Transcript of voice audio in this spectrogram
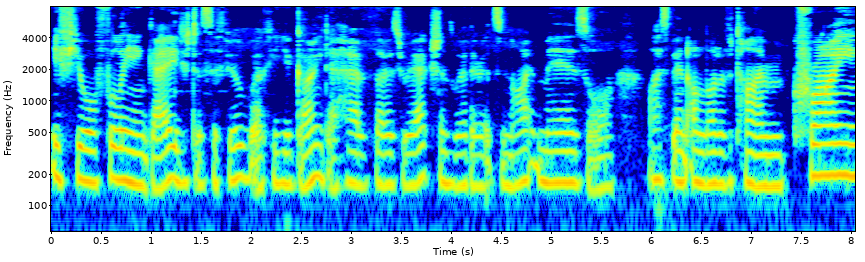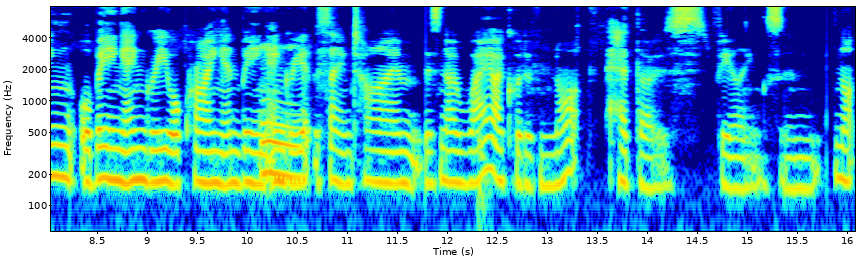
if you're fully engaged as a field worker. You're going to have those reactions, whether it's nightmares or I spent a lot of time crying or being angry or crying and being mm. angry at the same time. There's no way I could have not had those feelings and not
